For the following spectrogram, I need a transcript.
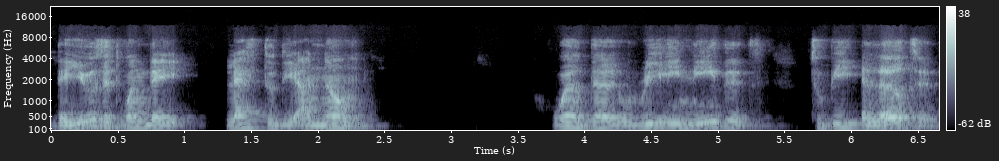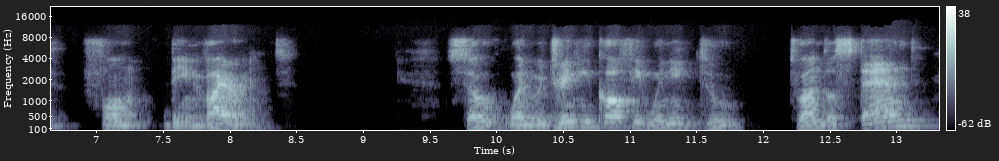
they use it when they left to the unknown, where they're really needed to be alerted from the environment. So when we're drinking coffee, we need to, to understand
